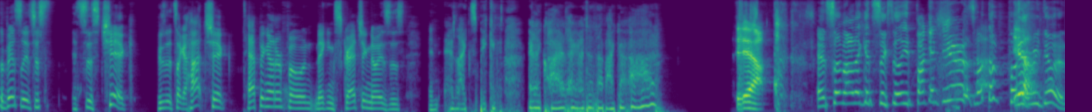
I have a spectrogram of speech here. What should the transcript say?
So basically, it's just it's this chick who's it's like a hot chick tapping on her phone, making scratching noises, and and like speaking really quietly into the microphone. Yeah. And somehow that gets six million fucking views. What the fuck Yeah. are we doing?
